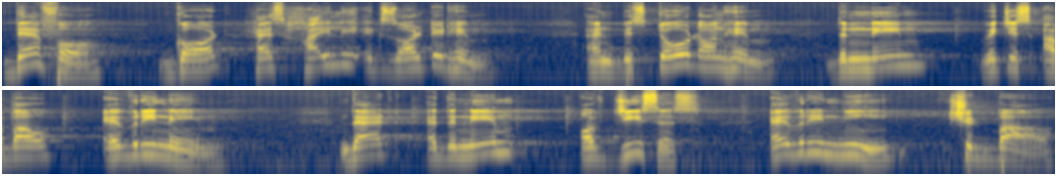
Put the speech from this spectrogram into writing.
Therefore, God has highly exalted him and bestowed on him the name which is above every name, that at the name of Jesus every knee should bow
